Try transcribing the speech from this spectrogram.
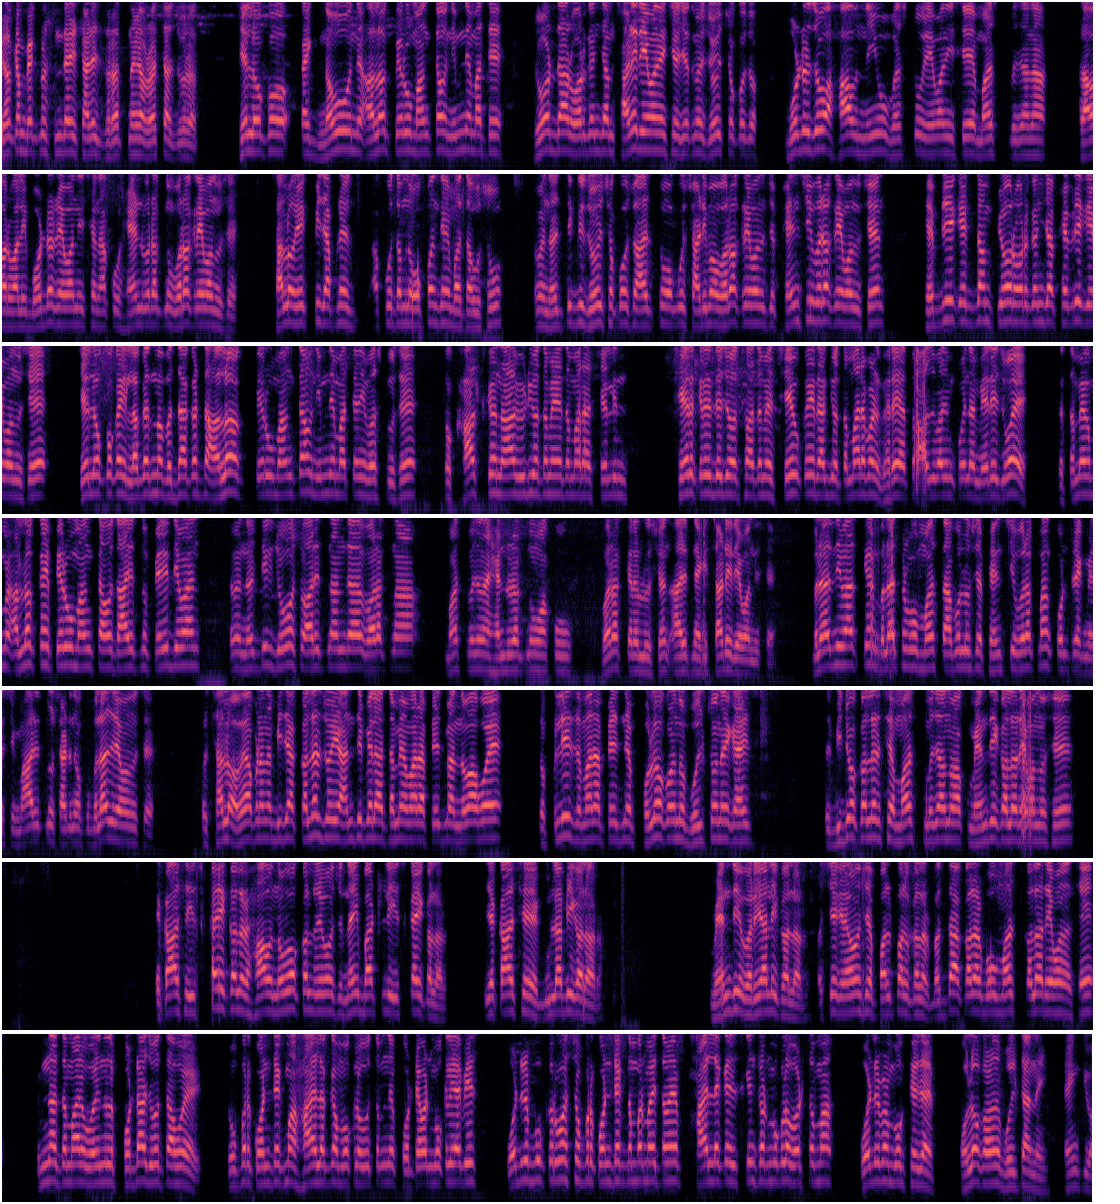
Welcome back to Sundari sarees Bharatnagar, વરસાદ સુરત. જે લોકો કંઈક નવું ને અલગ પહેરવું માંગતા હોય નિમને માથે જોરદાર ઓર્ગંજામ સાડી રહેવાની છે, જે તમે જોઈ શકો છો. બોર્ડર જોવો હાવ ન્યૂ વસ્તુ રહેવાની છે, મસ્ત મજાના ફ્લાવરવાળી બોર્ડર રહેવાની છે અને આખું હેન્ડ વર્કનું વર્ક રહેવાનું છે. ચાલો એક પીસ આપણે આખું તમને ઓપન કરીને બતાવું છું. તમે નજીકથી જોઈ શકો છો, આજનું આખું સાડીમાં વર્ક રહેવાનું છે ફેન્સી વર્ક રહેવાનું છે. ફેબ્રિક એકદમ પ્યોર ઓર્ગંજા ફેબ્રિક રહેવાનું છે. જે લોકો કંઈ લગ્નમાં બધા કરતા અલગ પહેરવું માંગતા હોય, નિમ્ન માત્રાની વસ્તુ છે. તો ખાસ કરીને આ વીડિયો તમે તમારા શેલીન શેર કરી દેજો અથવા તમે સેવ કરી રાખજો. તમારે પણ ઘરે અથવા આજુબાજુમાં કોઈના મેરેજ હોય, તો તમે પણ અલગ કંઈ પહેરવું માંગતા હો તો આ રીતનું પહેરી દેવાનું. તમે નજીક જોવો છો આ રીતના અંદર વર્કના મસ્ત મજાના હેન્ડવર્કનું આખું વર્ક કરેલું છે આ રીતની આખી સાડી રહેવાની છે. બ્લાઉઝની વાત કરીએ બ્લાઉઝ પણ બહુ મસ્ત આપેલું છે. ફેન્સી વર્કમાં કોન્ટ્રાક્ટ મેચિંગમાં આ રીતનું સાડીનું આખું બ્લાઉઝ રહેવાનું છે. તો ચાલો, હવે આપણા બીજા કલર જોઈએ. આનાથી પહેલાં તમે અમારા પેજમાં નવા હોય, તો પ્લીઝ અમારા પેજને ફોલો કરવાનું ભૂલશો નહીં ગાઈઝ બીજો કલર છે, મસ્ત મજાનો આ મહેંદી કલર રહેવાનો છે. એક આ છે સ્કાય કલર હાવ નવો કલર એવો છે, નહીં બાટલી સ્કાય કલર એક આ છે ગુલાબી કલર મહેંદી વરિયાળી કલર પછી એક રહેવાનો છે પર્પલ કલર બધા કલર બહુ મસ્ત કલર રહેવાના છે. એમના તમારે ઓરિજિનલ ફોટા જોતા હોય તો ઉપર કોન્ટેક્ટમાં હાય લખે, મોકલો, હું તમને ફોટાવાડ મોકલી આપીશ. ઓર્ડર બુક કરવો છે, ઉપર કોન્ટેક્ટ નંબરમાં તમે ફાઇલ લખે સ્ક્રીનશોટ મોકલો વોટ્સઅપમાં ઓર્ડર પણ બુક થઈ જાય. ફોલો કરવાનું ભૂલતા નહીં. Thank you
